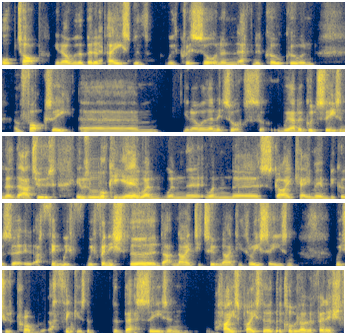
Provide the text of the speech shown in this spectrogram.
up top, you know, with a bit yeah. of pace with with Chris Sutton and Efan Ekoku and and Foxy. Um, you know, and then it sort of we had a good season. That, that actually it was, it was a lucky year when when uh, when uh, Sky came in because uh, I think we we finished third that 92-93 season, which was probably I think it's the the best season, highest place that the club has ever finished.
